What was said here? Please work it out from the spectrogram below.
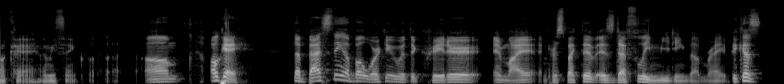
Okay, let me think about that. Um, okay, the best thing about working with a creator, in my perspective, is definitely meeting them, right? Because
